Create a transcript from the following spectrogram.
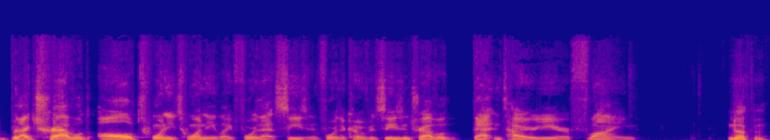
But I traveled all 2020, like for that season, for the COVID season, traveled that entire year flying, Nothing.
